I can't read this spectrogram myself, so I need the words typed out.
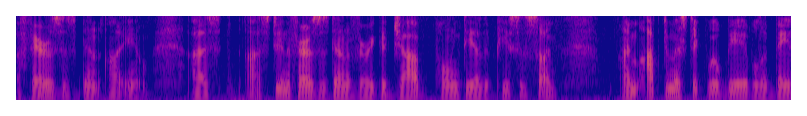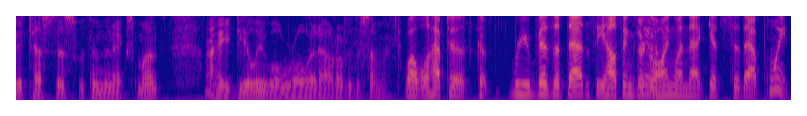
affairs has been on, you know, uh, uh, student affairs has done a very good job pulling together pieces. So I'm I'm optimistic we'll be able to beta test this within the next month. Ideally, we'll roll it out over the summer. Well, we'll have to c- revisit that and see how things are yeah. going when that gets to that point.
